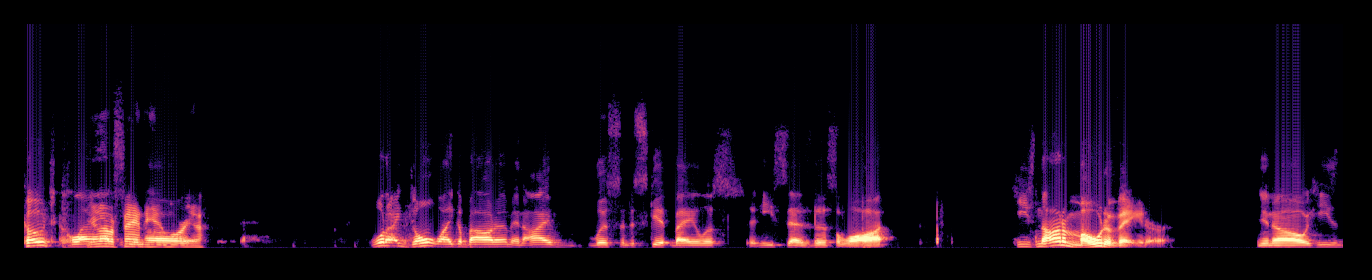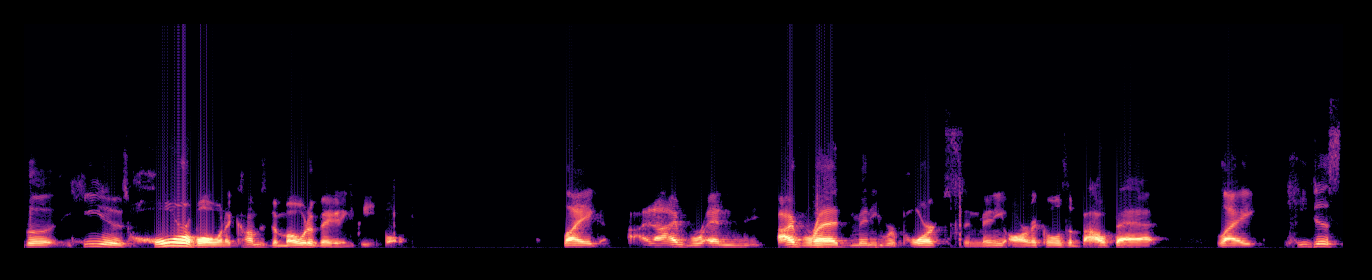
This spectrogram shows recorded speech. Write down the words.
Coach Clapp. you're not a fan of him, are you? What I don't like about him, and I've listened to Skip Bayless, and he says this a lot. He's not a motivator. You know, he's the he is horrible when it comes to motivating people. Like, and I've and I've read many reports and many articles about that. Like, he just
